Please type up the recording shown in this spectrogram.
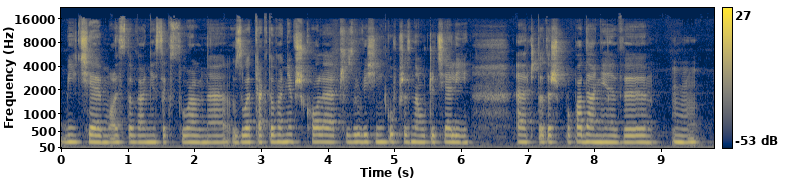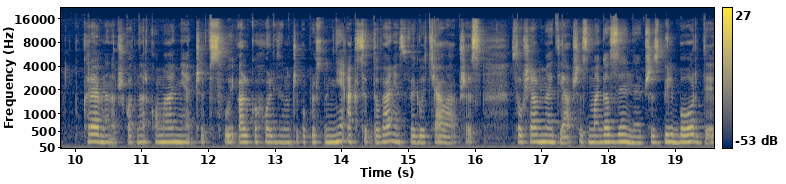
bicie, molestowanie seksualne, złe traktowanie w szkole przez rówieśników, przez nauczycieli, e, czy to też popadanie w mm, krewne, na przykład narkomanię, czy w swój alkoholizm, czy po prostu nieakceptowanie swojego ciała przez social media, przez magazyny, przez billboardy,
